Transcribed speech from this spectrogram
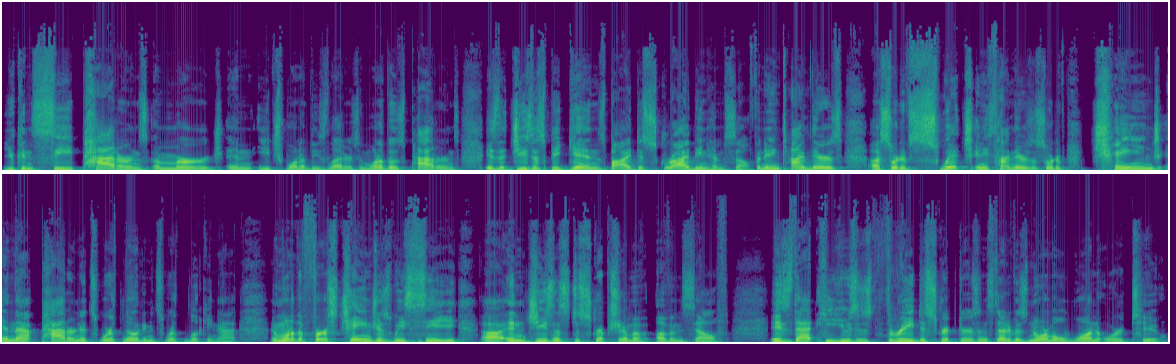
you can see patterns emerge in each one of these letters. And one of those patterns is that Jesus begins by describing himself. And anytime there's a sort of switch, anytime there's a sort of change in that pattern, it's worth noting, it's worth looking at. And one of the first changes we see uh, in Jesus' description of, of himself is that he uses three descriptors instead of his normal one or two.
